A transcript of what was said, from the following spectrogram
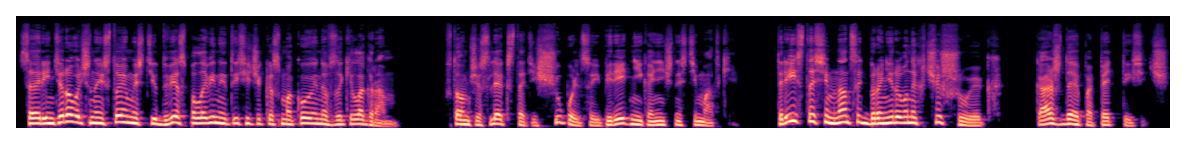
с ориентировочной стоимостью 2500 космокоинов за килограмм. В том числе, кстати, щупальца и передние конечности матки. 317 бронированных чешуек, каждая по 5000.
